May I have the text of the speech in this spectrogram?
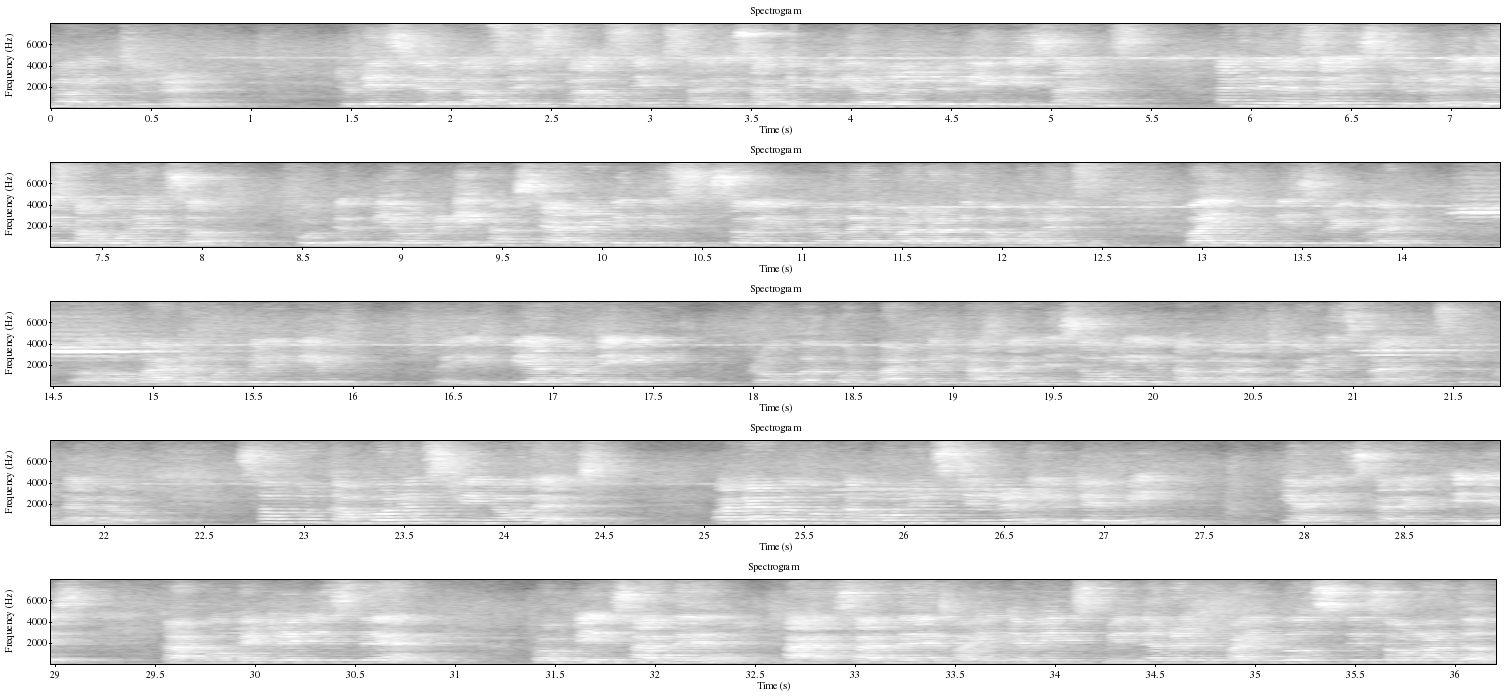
Good morning children. Today's your class is class 6 and the subject we are going to take is science. And the lesson is children, it is components of food. We already have started with this so you know that what are the components, why food is required, uh, what food will give, if we are not taking proper food what will happen. This all you have learned what is balanced food and all. So food components we know that. What are the food components children? You tell me. Yeah, yes, correct. It is carbohydrate is there, proteins are there, fats are there, vitamins, minerals, fibers. These all are the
